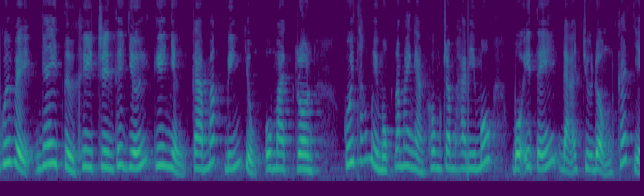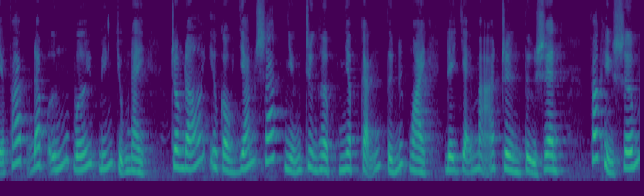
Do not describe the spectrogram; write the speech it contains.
quý vị, ngay từ khi trên thế giới ghi nhận ca mắc biến chủng Omicron, cuối tháng 11 năm 2021, Bộ Y tế đã chủ động các giải pháp đáp ứng với biến chủng này, trong đó yêu cầu giám sát những trường hợp nhập cảnh từ nước ngoài để giải mã trình tự gen, phát hiện sớm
